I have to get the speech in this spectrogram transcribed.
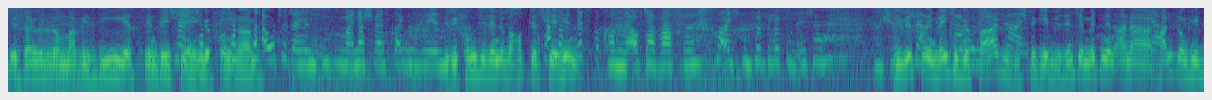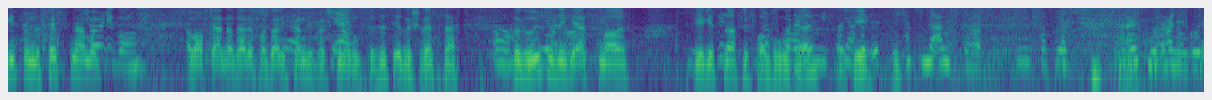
Jetzt sagen Sie mir doch mal, wie Sie jetzt den Weg Ich, hierhin ich habe gefunden hab haben. das Auto da hinten von meiner Schwester gesehen. Wie kommen Sie denn überhaupt jetzt ich habe das mitbekommen auf der Wache. Oh, ich bin so glücklich. Ich Sie hab wissen, in welche Gefahr Sie sich begeben. Wir sind hier mitten in einer Handlung. Hier geht es um eine Festnahme. Entschuldigung. aber auf der anderen Seite, Frau Seil, ich kann Sie verstehen. Ja. Das ist Ihre Schwester. Oh, Begrüßen ja, Sie sich oh. erstmal. Hier geht es nach wie vor so gut, froh, ne? Okay. Ich habe so eine Angst gehabt. Ist ja nichts passiert. Alles gut, alles gut.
